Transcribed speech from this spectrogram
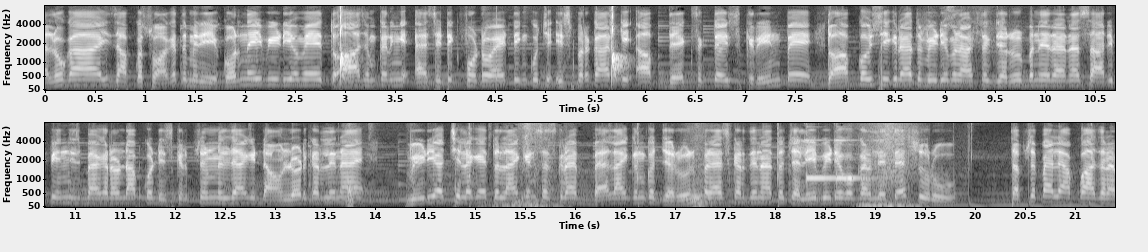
हेलो गाइस, आपका स्वागत है मेरी एक और नई वीडियो में। तो आज हम करेंगे एसिटिक फ़ोटो एडिटिंग। कुछ इस प्रकार की आप देख सकते हो स्क्रीन पे। तो आपको भी सीखना है तो वीडियो में लास्ट तक ज़रूर बने रहना। सारी पीएनजी बैकग्राउंड आपको डिस्क्रिप्शन मिल जाएगी डाउनलोड कर लेना है। वीडियो अच्छी लगे तो like and subscribe bell icon को ज़रूर प्रेस कर देना। है तो चलिए वीडियो को कर लेते हैं शुरू। सबसे पहले आपको आ जाना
